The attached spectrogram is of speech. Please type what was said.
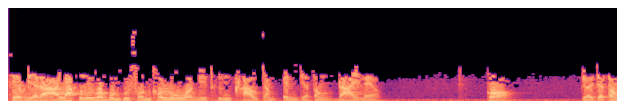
เทพยดารักหรือว่าบุญกุศลเขารู้ว่านี่ถึงคราวจำเป็นจะต้องได้แล้ว ก็ก็จะต้อง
